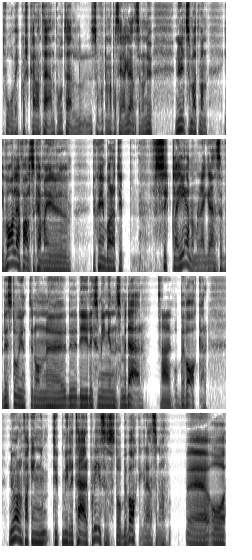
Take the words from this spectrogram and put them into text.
två, veckors karantän på hotell så fort han har passerat gränsen. Och nu, nu är det inte som att man, i vanliga fall så kan man ju, du kan ju bara typ cykla igenom den där gränsen för det står ju inte någon, eh, det, det är ju liksom ingen som är där Nej. och bevakar. Nu har de fucking typ militärpolisen som står och bevakar gränserna. Eh, och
